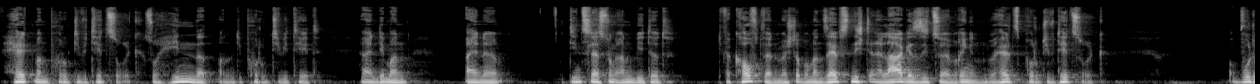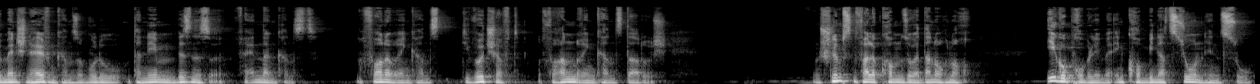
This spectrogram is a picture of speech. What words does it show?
hält man Produktivität zurück. So hindert man die Produktivität. Ja, indem man eine Dienstleistung anbietet, die verkauft werden möchte, aber man selbst nicht in der Lage ist, sie zu erbringen. Du hältst Produktivität zurück obwohl du Menschen helfen kannst, obwohl du Unternehmen, Business verändern kannst, nach vorne bringen kannst, die Wirtschaft voranbringen kannst dadurch. Im schlimmsten Falle kommen sogar dann auch noch Ego-Probleme in Kombination hinzu,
